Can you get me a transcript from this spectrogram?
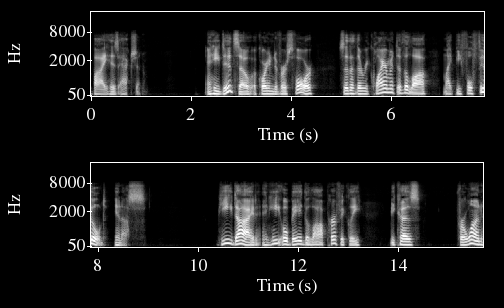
by his action. And he did so, according to verse 4, so that the requirement of the law might be fulfilled in us. He died and he obeyed the law perfectly because, for one,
